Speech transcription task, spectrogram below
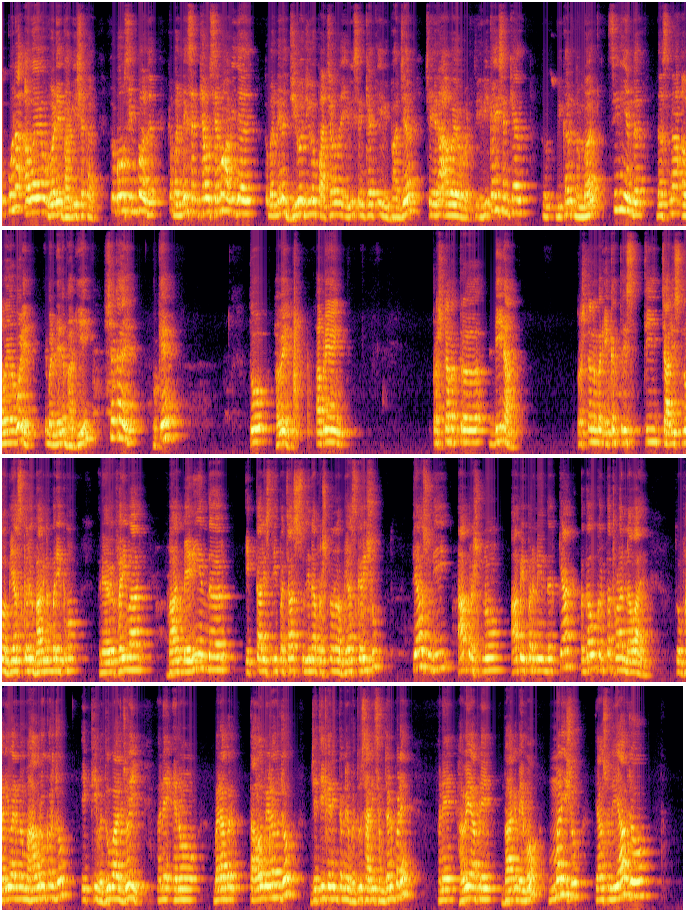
તો કોના અવયવ વડે ભાગી શકાય? તો બહુ સિમ્પલ છે કે બંને સંખ્યાઓ શેમાં આવી જાય? તો બંનેને જીરો જીરો પાછળ એવી સંખ્યાથી વિભાજ્ય છે એના અવયવ વડે. તો એવી કઈ સંખ્યા? તો વિકલ્પ નંબર સી ની અંદર દસના અવયવ વડે એ બંનેને ભાગી શકાય છે. ઓકે તો હવે આપણે પ્રશ્નપત્ર ડીના પ્રશ્ન નંબર એકત્રીસથી ચાલીસનો અભ્યાસ કર્યો, ભાગ નંબર એકમાં. અને હવે ફરીવાર ભાગ બેની અંદર એકતાલીસથી પચાસ સુધીના પ્રશ્નોનો અભ્યાસ કરીશું. ત્યાં સુધી આ પ્રશ્નો આ પેપરની અંદર ક્યાંક અગાઉ કરતાં થોડા નવા છે. તો ફરીવાર એનો મહાવરો કરજો, એકથી વધુ વાર જોઈ અને એનો બરાબર તાળો મેળવજો, જેથી કરીને તમને વધુ સારી સમજણ પડે. અને હવે આપણે ભાગ બેમાં મળીશું. ત્યાં સુધી આવજો.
